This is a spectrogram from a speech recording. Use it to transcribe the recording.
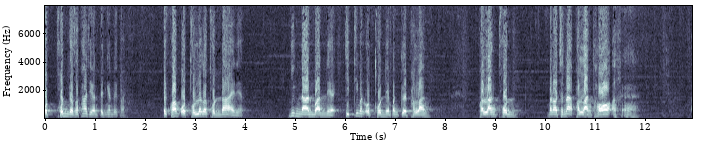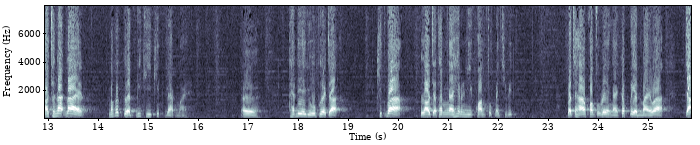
อดทนกับสภาพที่มันเป็นงั้นไปก่อนไอ้ความอดทนแล้วก็ทนได้เนี่ย ยิ่งนานวันเนี่ย จิตที่มันอดทนเนี่ย มันเกิดพลัง พลังทน มันเอาชนะพลังท้อเอาชนะได้ มันก็เกิดวิธีคิดแบบใหม่ เออแทนที่จะอยู่เพื่อจะคิดว่าเราจะทำไงให้มันมีความสุขในชีวิต เราจะหาความสุขได้ยังไง ก็เปลี่ยนใหม่ว่า จะ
